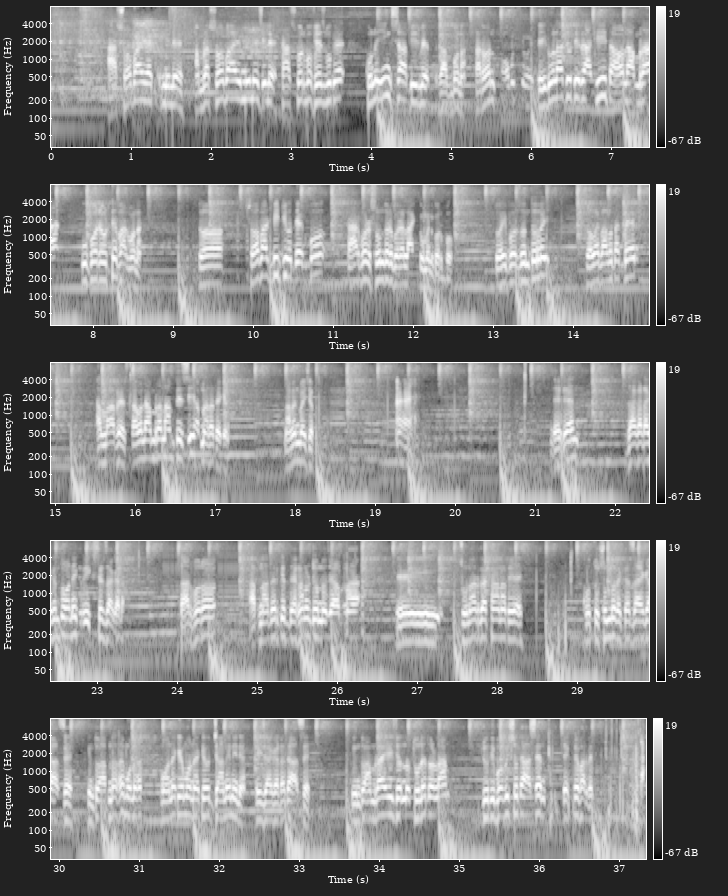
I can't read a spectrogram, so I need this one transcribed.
আর সবাই এক মিলে, আমরা সবাই মিলে ছিলে কাজ করব ফেসবুকে কোনো হিংসা বিভেদ রাখব না। কারণ এইগুলা যদি রাখি, তাহলে আমরা উপরে উঠতে পারব না। তো সবার ভিডিও দেখব, তারপরে সুন্দর করে লাইক কমেন্ট করব। তো এই পর্যন্তই। সবাই ভালো থাকবেন। আল্লাহ হাফেজ। তাহলে আমরা নামতেছি, আপনারা দেখেন। নামেন ভাই সাহেব। হ্যাঁ। দেখেন, জায়গাটা কিন্তু অনেক রিক্সের জায়গাটা। তারপরও আপনাদেরকে দেখানোর জন্য যে আপনার এই সোনার থানাতে কত সুন্দর একটা জায়গা আছে। কিন্তু আপনারা মনে অনেকে মনে কেউ জানেনি না এই জায়গাটাতে আছে। কিন্তু আমরা এই জন্য তুলে ধরলাম। যদি ভবিষ্যতে আসেন, দেখতে পারবেন।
